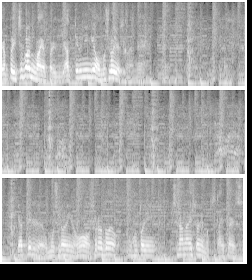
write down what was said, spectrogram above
やっぱり一番はやっぱりやってる人間は面白いですから やってて面白いのをそれをどう本当に知らない人にも伝えたいし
